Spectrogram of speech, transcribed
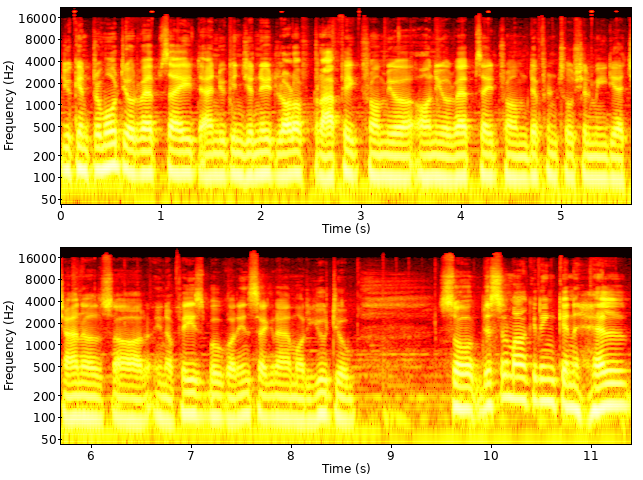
you can promote your website and you can generate a lot of traffic from your on your website from different social media channels or you know facebook or instagram or youtube. So digital marketing can help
